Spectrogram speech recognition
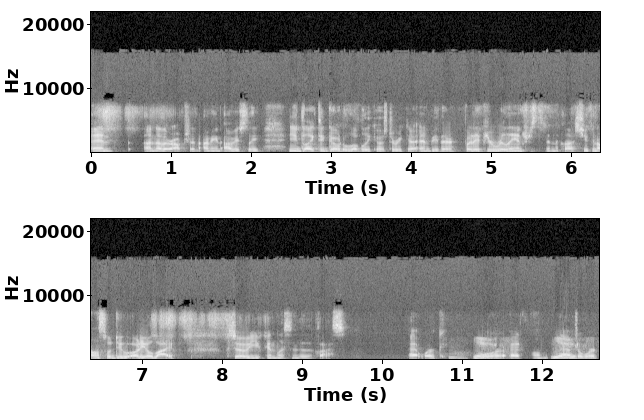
and another option. I mean, obviously, you'd like to go to lovely Costa Rica and be there, but if you're really interested in the class, you can also do audio live. So you can listen to the class at work Yes. or at home Yes. after work.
